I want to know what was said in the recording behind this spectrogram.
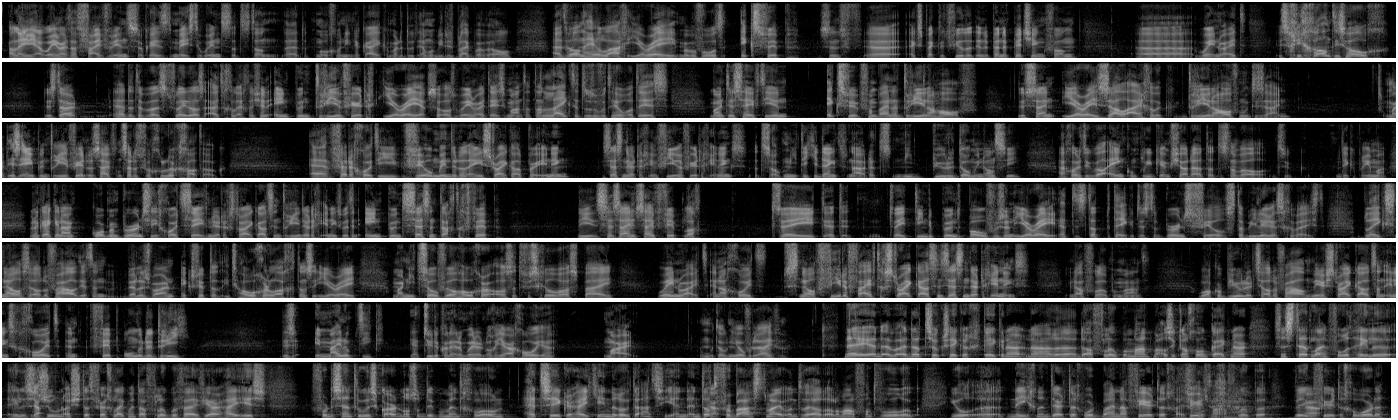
Alleen ja, Wainwright had vijf wins. Oké, dat is de meeste wins. Dat, is dan, eh, dat mogen we niet naar kijken, maar dat doet MLB dus blijkbaar wel. Hij had wel een heel laag ERA, maar bijvoorbeeld XFIP, zijn eh, Expected Fielded Independent Pitching van eh, Wainwright, is gigantisch hoog. Dus daar, dat hebben we in het verleden wel eens uitgelegd. Als je een 1.43 ERA hebt, zoals Wainwright deze maand had, dan lijkt het alsof het heel wat is. Maar intussen heeft hij een XFIP van bijna 3,5. Dus zijn ERA zou eigenlijk 3,5 moeten zijn. Maar het is 1,43. Dus hij heeft ontzettend veel geluk gehad ook. Uh, verder gooit hij veel minder dan één strikeout per inning. 36 in 44 innings. Dat is ook niet dat je denkt, nou, dat is niet pure dominantie. Hij gooit natuurlijk wel één complete game shutout. Dat is dan wel natuurlijk dikke prima. Maar dan kijk je naar Corbin Burns, die gooit 37 strikeouts in 33 innings met een 1,86 FIP. Die, zijn, zijn FIP lag twee, twee tiende punt boven zijn ERA. Dat, is, dat betekent dus dat Burns veel stabieler is geweest. Blake Snell, hetzelfde verhaal. Die had een, weliswaar een XFIP dat iets hoger lag dan zijn ERA... maar niet zoveel hoger als het verschil was bij Wainwright. En dan gooit Snell 54 strikeouts in 36 innings in de afgelopen maand. Walker Buehler, hetzelfde verhaal. Meer strikeouts dan innings gegooid. Een FIP onder de drie. Dus in mijn optiek... Ja, tuurlijk kan Adam Wainwright nog een jaar gooien... maar we moeten ook niet overdrijven. Nee, en, en, dat is ook zeker gekeken naar, naar uh, de afgelopen maand. Maar als ik dan gewoon kijk naar zijn statline voor het hele, hele seizoen... als je dat vergelijkt met de afgelopen vijf jaar... hij is voor de St. Louis Cardinals op dit moment gewoon het zekerheidje in de rotatie. En, en dat verbaast mij, want we hadden allemaal van tevoren ook... joh, uh, 39 wordt bijna 40. Hij is 40, volgens mij afgelopen week ja. 40 geworden.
